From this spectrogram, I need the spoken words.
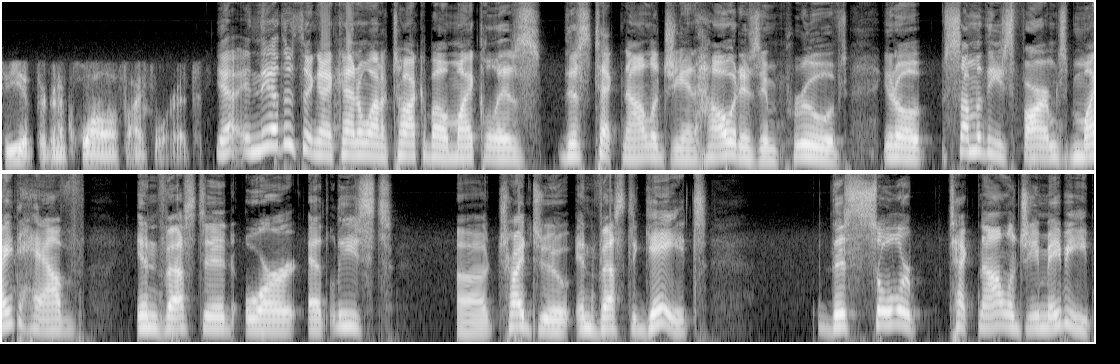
see if they're going to qualify for it. Yeah, and the other thing I kind of want to talk about, Michael, is this technology and how it has improved. You know, some of these farms might have invested or at least uh, tried to investigate this solar technology maybe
